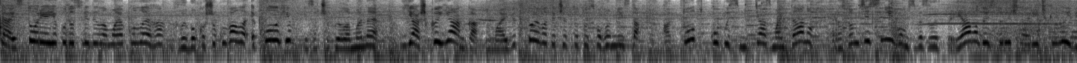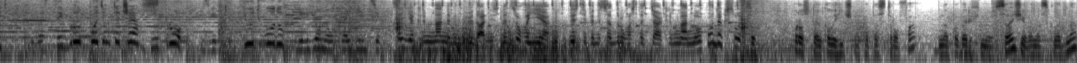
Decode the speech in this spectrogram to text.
Ця історія, яку дослідила моя колега, глибоко шокувала екологів і зачепила мене. Я ж киянка і маю відстоювати чистоту свого міста. А тут купи сміття з майдану разом зі снігом звезли прямо до історичної річки Либідь. І весь цей бруд потім тече в Дніпро, звідки п'ють воду мільйони українців. Це є кримінальна відповідальність. Для цього є 252 стаття Кримінального кодексу. Просто екологічна катастрофа. На поверхню сажі вона складна.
